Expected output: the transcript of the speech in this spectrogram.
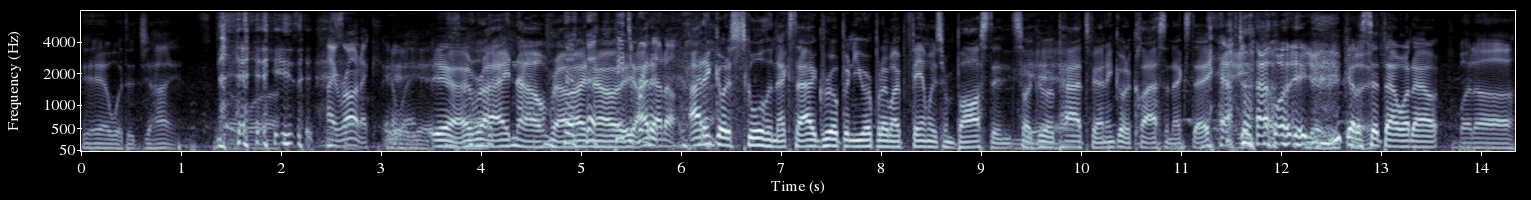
yeah, with the Giants. So, uh, Ironic in a way. yeah. Yeah, right. I know, bro. I know. Bring I, didn't, up. I didn't go to school the next day. I grew up in New York, but my family's from Boston, so I grew up a Pats fan. I didn't go to class the next day after that one. Yeah, you got to could. sit that one out. But uh,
